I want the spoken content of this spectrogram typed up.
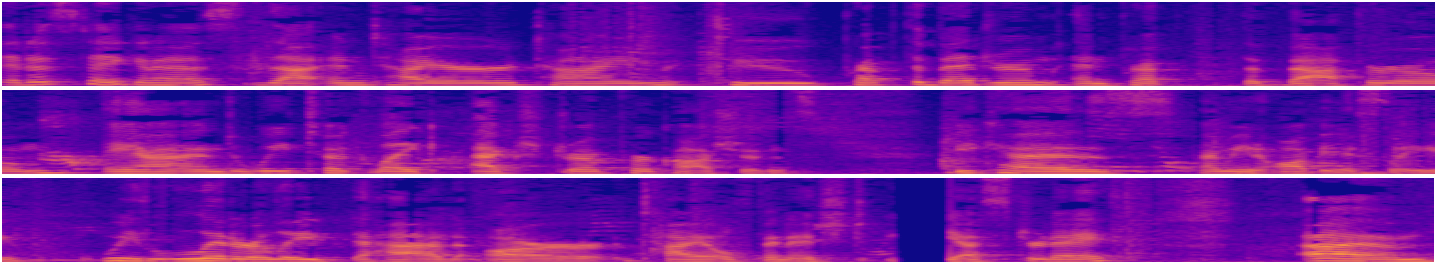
It has taken us that entire time to prep the bedroom and prep the bathroom and we took like extra precautions because I mean obviously we literally had our tile finished yesterday. Um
